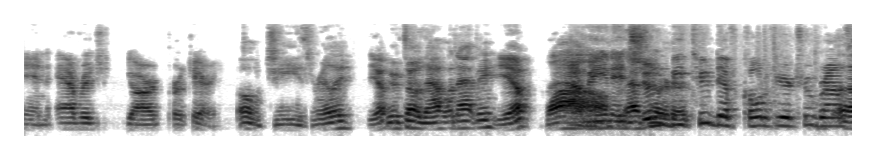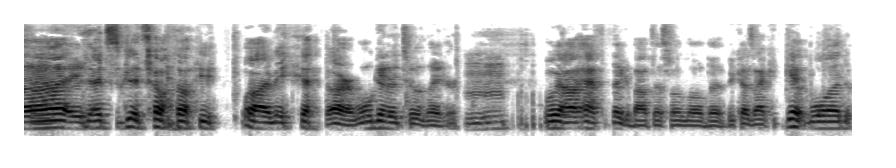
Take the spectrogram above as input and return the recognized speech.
in average yard per carry. Oh, jeez, really? Yep. You're throwing that one at me? Yep. Wow. I mean, it that's shouldn't be too difficult if you're a true Browns Uh, it's good. well, I mean, all right, we'll get into it later. fan. hmm Well, I'll have to think about this one a little bit because I could get one,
